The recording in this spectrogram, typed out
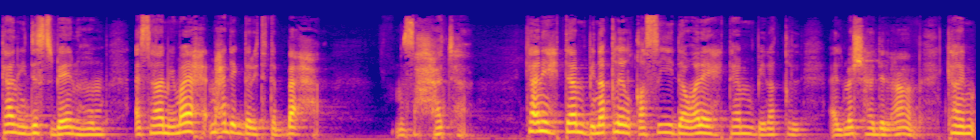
كان يدس بينهم أسامي ما, يح... ما حد يقدر يتتبعها من صحتها. كان يهتم بنقل القصيدة ولا يهتم بنقل المشهد العام. كان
